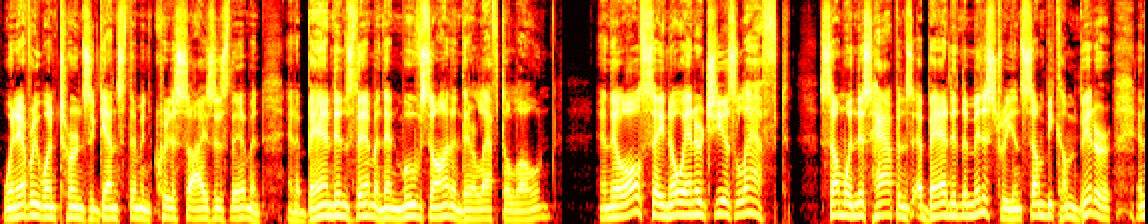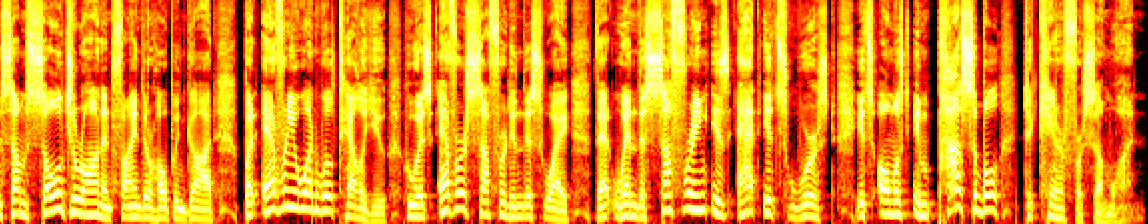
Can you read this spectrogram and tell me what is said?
when everyone turns against them and criticizes them and, and abandons them and then moves on and they're left alone. And they'll all say no energy is left. Some, when this happens, abandon the ministry, and some become bitter, and some soldier on and find their hope in God. But everyone will tell you who has ever suffered in this way that when the suffering is at its worst, it's almost impossible to care for someone.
